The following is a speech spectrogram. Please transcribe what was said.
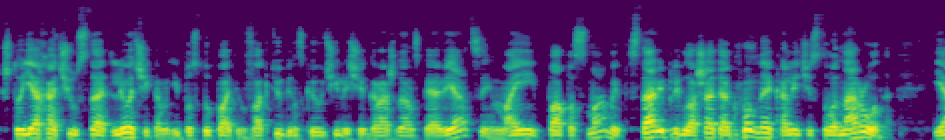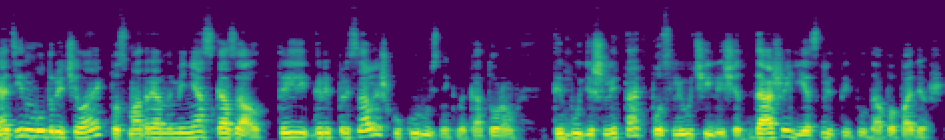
что я хочу стать летчиком и поступать в Актюбинское училище гражданской авиации, мои папа с мамой стали приглашать огромное количество народа. И один мудрый человек, посмотря на меня, сказал, ты, говорит, представляешь кукурузник, на котором ты будешь летать после училища, даже если ты туда попадешь.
